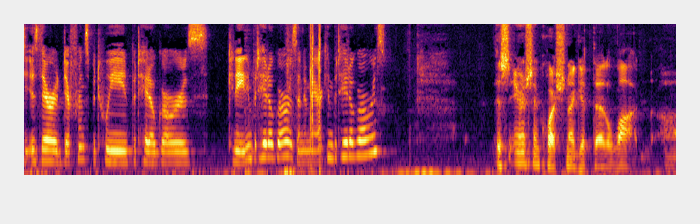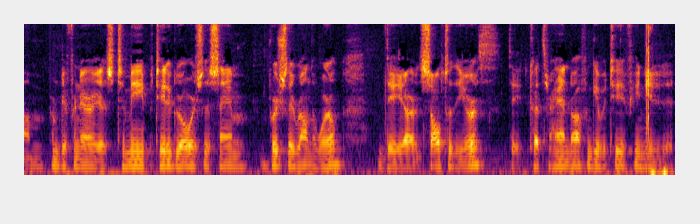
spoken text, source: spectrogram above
is there a difference between potato growers, Canadian potato growers, and American potato growers? It's an interesting question. I get that a lot um, from different areas. To me, potato growers are the same virtually around the world. They are the salt of the earth. They'd cut their hand off and give it to you if you needed it.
